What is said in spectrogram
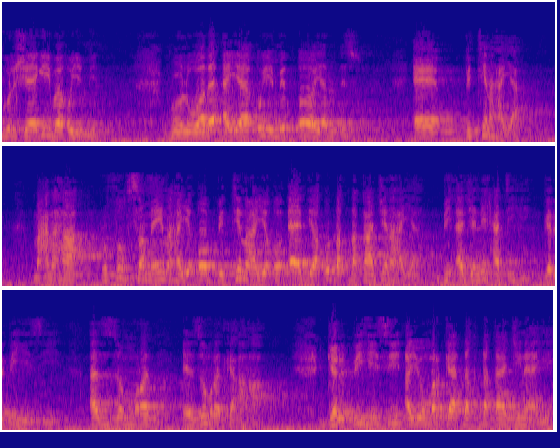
guulsheegii baa u yimid. Guulwade ayaa u yimid oo yardis ee bitinahaya. Macnaha rufuuf samaynahaya oo bitinaya oo aad iyo aad u dhaqdhaqaajinahaya biajnixatihi garbihiisii azumradi ee zumradka ahaa. garbihiisii ayuu markaa dhaqdhaqaajinayey.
